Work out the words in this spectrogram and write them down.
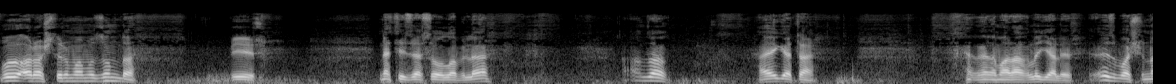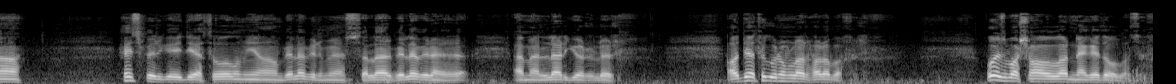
bu araşdırmamızın da bir nəticəsi ola bilər. Ancaq həqiqətən belə maraqlı gəlir. Öz başına heç bir qeydiyyatı olmayan belə bir müəssisələr, belə bir əməllər görülür. Aidiyyəti qurumlar hara baxır? Bu öz başınalılar nə qədər olacaq?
